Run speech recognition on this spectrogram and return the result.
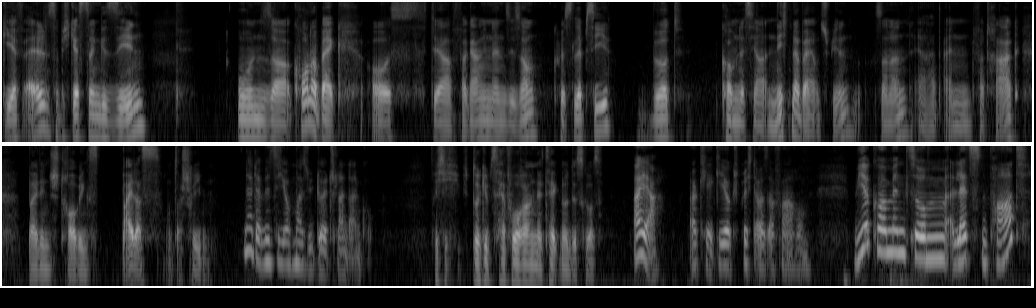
GFL, das habe ich gestern gesehen. Unser Cornerback aus der vergangenen Saison, Chris Lipsy, wird kommendes Jahr nicht mehr bei uns spielen, sondern er hat einen Vertrag bei den Straubing Spiders unterschrieben. Na, der will sich auch mal Süddeutschland angucken. Richtig, da gibt es hervorragende Techno-Discos. Ah ja, okay, Georg spricht aus Erfahrung. Wir kommen zum letzten Part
